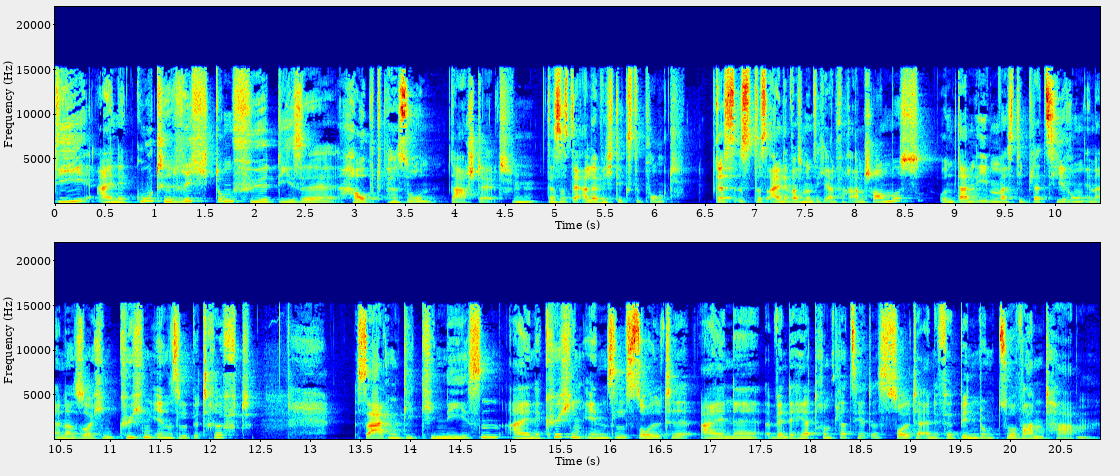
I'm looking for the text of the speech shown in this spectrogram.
die eine gute Richtung für diese Hauptperson darstellt. Mhm. Das ist der allerwichtigste Punkt. Das ist das eine, was man sich einfach anschauen muss. Und dann eben, was die Platzierung in einer solchen Kücheninsel betrifft, sagen die Chinesen, eine Kücheninsel sollte eine, wenn der Herd drin platziert ist, sollte eine Verbindung zur Wand haben.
